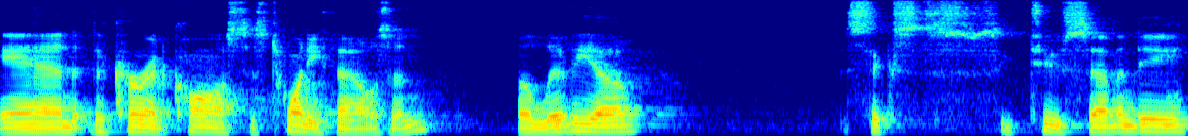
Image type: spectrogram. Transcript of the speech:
and the current cost is 20,000. Olivia, 6270.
